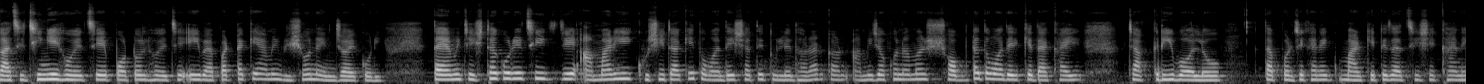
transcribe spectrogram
গাছে ঝিঙে হয়েছে, পটল হয়েছে, এই ব্যাপারটাকে আমি ভীষণ এনজয় করি। তাই আমি চেষ্টা করেছি যে আমার এই খুশিটাকে তোমাদের সাথে তুলে ধরার। কারণ আমি যখন আমার সবটা তোমাদেরকে দেখাই, চাকরি বলো, তারপর যেখানে মার্কেটে যাচ্ছি সেখানে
